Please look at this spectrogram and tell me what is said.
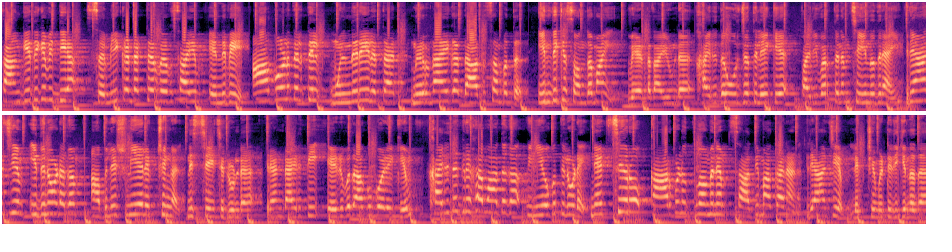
സാങ്കേതിക വിദ്യ സെമി കണ്ടക്ടർ വ്യവസായം എന്നിവയിൽ ആഗോളതലത്തിൽ മുൻനിരയിലെത്താൻ നിർണായക ധാതു സമ്പത്ത് ഇന്ത്യയ്ക്ക് സ്വന്തമായി വേണ്ടതായുണ്ട്. ഹരിത ഊർജത്തിലേക്ക് പരിവർത്തനം ചെയ്യുന്നതിനായി രാജ്യം ഇതിനോടകം അഭിലഷണീയ ലക്ഷ്യങ്ങൾ നിശ്ചയിച്ചിട്ടുണ്ട്. രണ്ടായിരത്തി എഴുപതാകുമ്പോഴേക്കും ഹരിതഗൃഹവാതക വിനിയോഗത്തിലൂടെ നെറ്റ് സീറോ കാർബൺ ഉത്പാദനം സാധ്യമാക്കാനാണ് രാജ്യം ലക്ഷ്യമിട്ടിരിക്കുന്നത്.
